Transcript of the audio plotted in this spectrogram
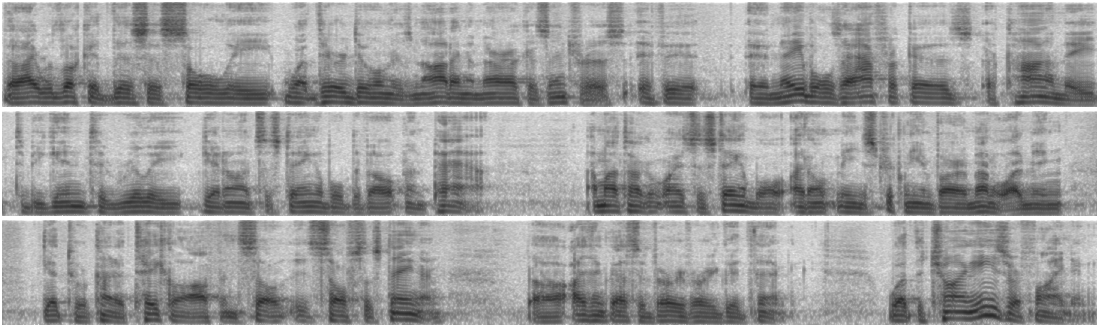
that I would look at this as solely what they're doing is not in America's interest. If it, enables Africa's economy to begin to really get on a sustainable development path. I'm not talking about sustainable, I don't mean strictly environmental. I mean get to a kind of takeoff and self, self-sustaining. Uh, I think that's a very, very good thing. What the Chinese are finding,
